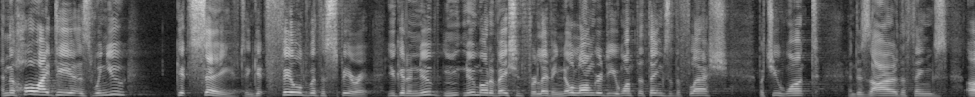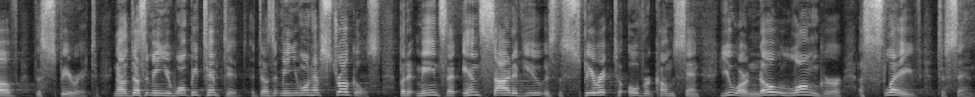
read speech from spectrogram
And the whole idea is when you get saved and get filled with the Spirit, you get a new, new motivation for living. No longer do you want the things of the flesh, but you want and desire the things of the Spirit. Now, it doesn't mean you won't be tempted, it doesn't mean you won't have struggles, but it means that inside of you is the Spirit to overcome sin. You are no longer a slave to sin.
